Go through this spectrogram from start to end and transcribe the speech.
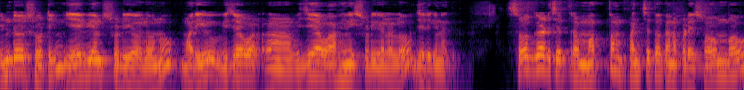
ఇండోర్ షూటింగ్ ఏవిఎం స్టూడియోలోను మరియు విజయ విజయవాహిని స్టూడియోలలో జరిగినది. సోగ్గాడు చిత్రం మొత్తం పంచతో కనపడే శోభంబాబు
